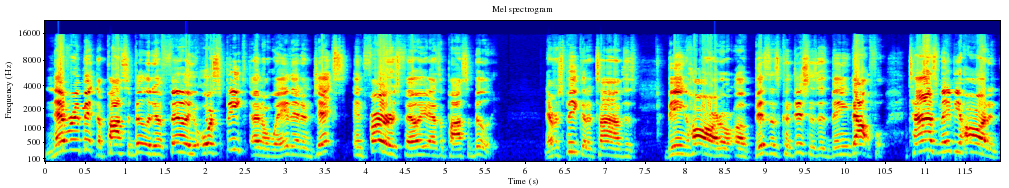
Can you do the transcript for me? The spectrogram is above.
Never admit the possibility of failure or speak in a way that injects, infers failure as a possibility. Never speak of the times as being hard or of business conditions as being doubtful. Times may be hard and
